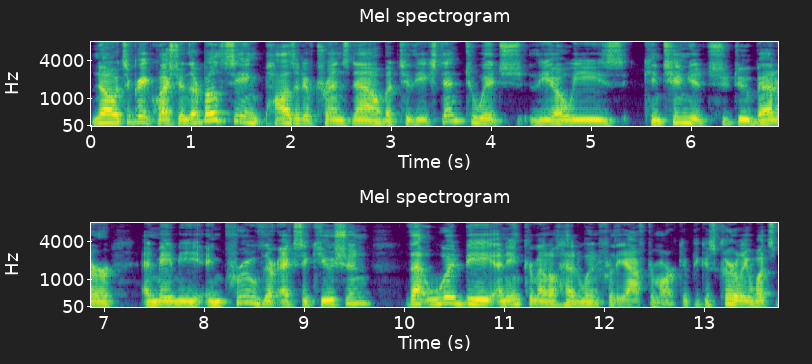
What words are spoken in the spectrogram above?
No, it's a great question. They're both seeing positive trends now, but to the extent to which the OEs continue to do better and maybe improve their execution, that would be an incremental headwind for the aftermarket because clearly what's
